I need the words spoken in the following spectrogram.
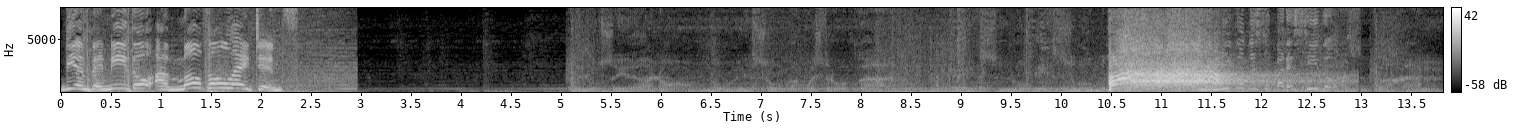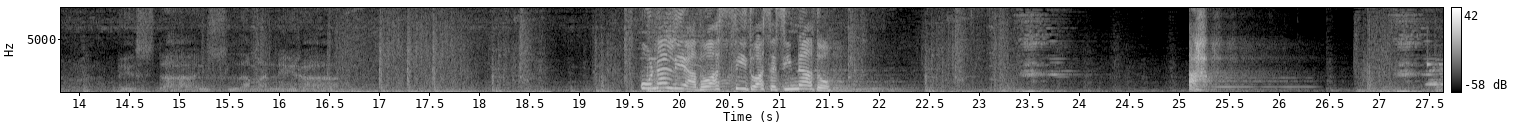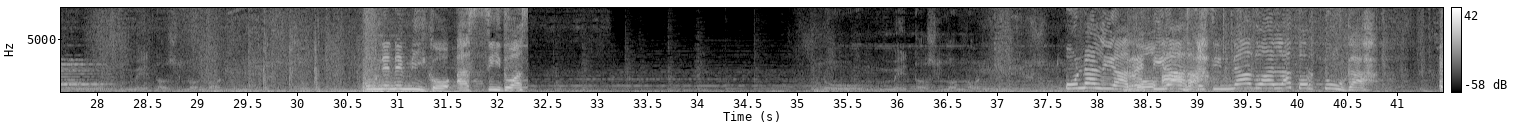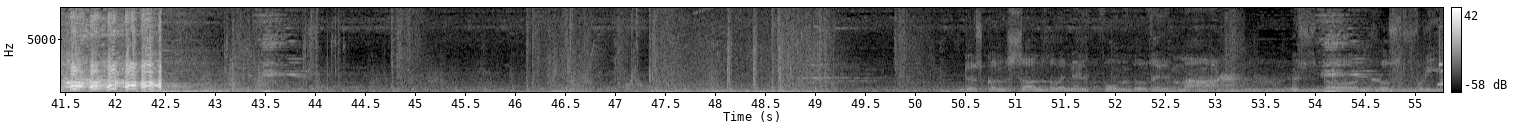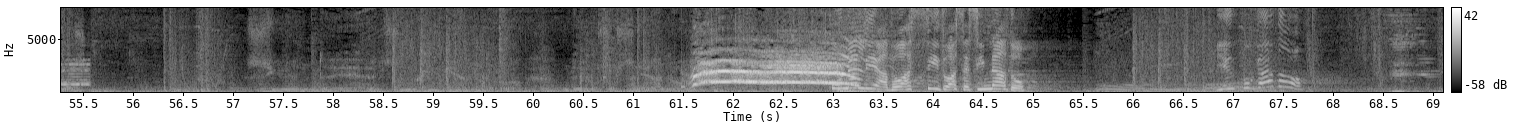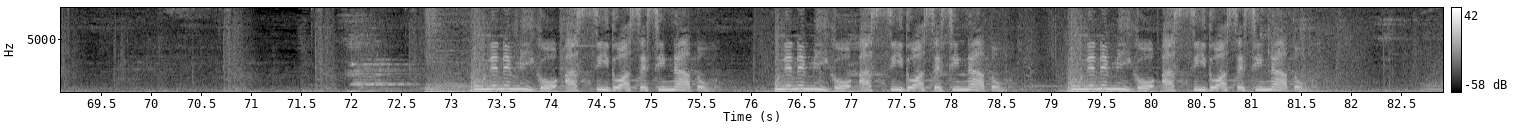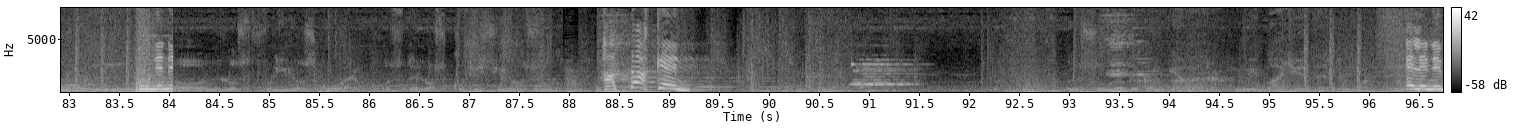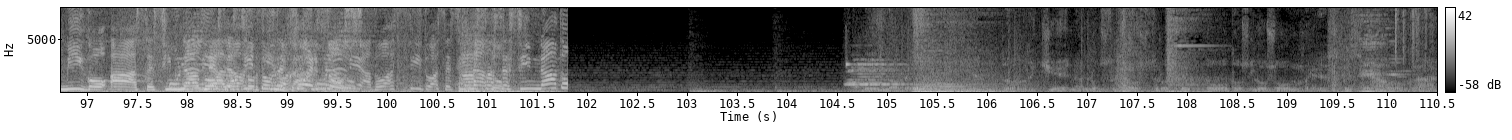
Bienvenido a Mobile Legends. El océano no es solo nuestro hogar, es lo que somos. Enemigo desaparecido. Bajan. Esta es la manera. Un aliado ha sido asesinado. Enemigo ha sido as- No metas la nariz. Un aliado ha asesinado a la tortuga. Descansando en el fondo del mar están los fríos. Aliado ha sido asesinado. Bien jugado. Un enemigo ha sido asesinado. Un enemigo ha sido asesinado. Un enemigo ha sido asesinado. Un ene- Son los fríos cuerpos de los codiciosos. ¡Ataquen! El enemigo ha asesinado a la tortuga. refuerzos. Un aliado ha sido asesinado. Has asesinado. El arrepentimiento llena los rostros de todos los hombres que se ahogan.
